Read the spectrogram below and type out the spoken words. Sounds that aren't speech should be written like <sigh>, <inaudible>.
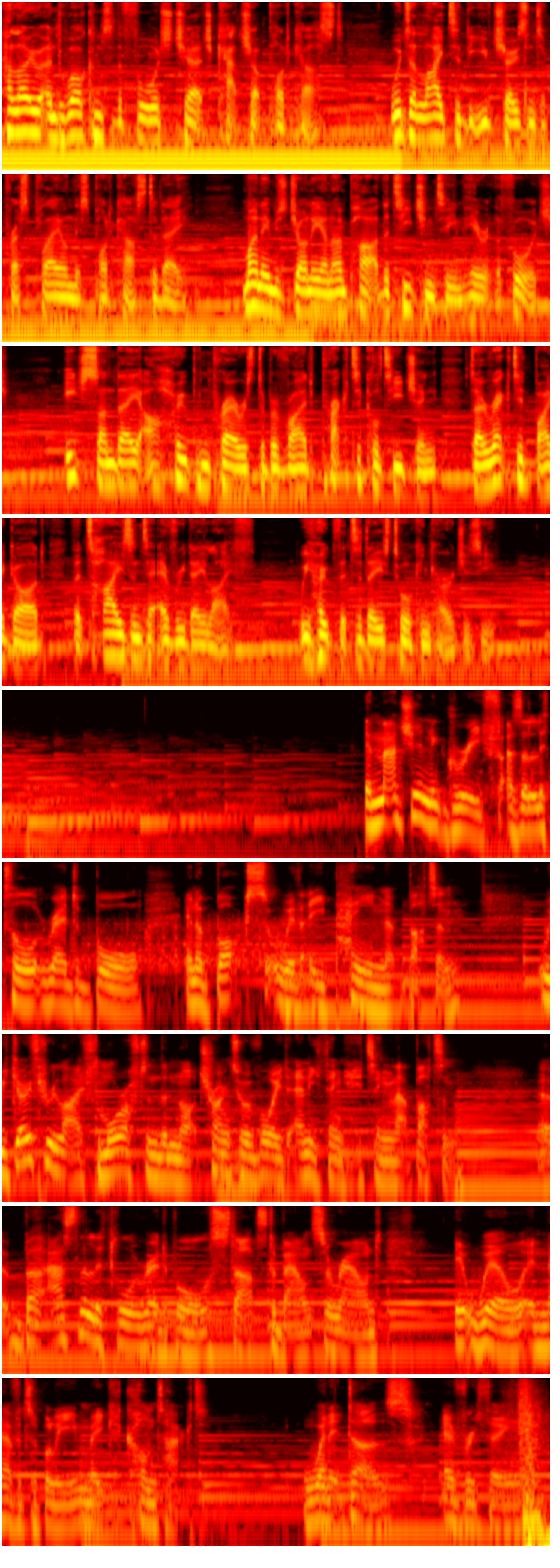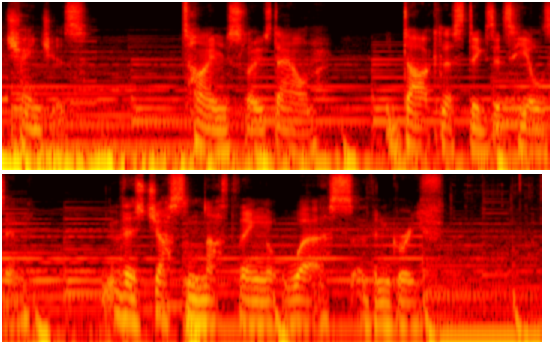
Hello, and welcome to the Forge Church Catch Up Podcast. We're delighted that you've chosen to press play on this podcast today. My name is Johnny, and I'm part of the teaching team here at the Forge. Each Sunday, our hope and prayer is to provide practical teaching directed by God that ties into everyday life. We hope that today's talk encourages you. Imagine grief as a little red ball in a box with a pain button. We go through life more often than not trying to avoid anything hitting that button. Uh, but as the little red ball starts to bounce around, it will inevitably make contact. When it does, everything changes. Time slows down. Darkness digs its heels in. There's just nothing worse than grief.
